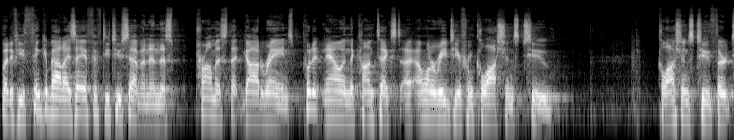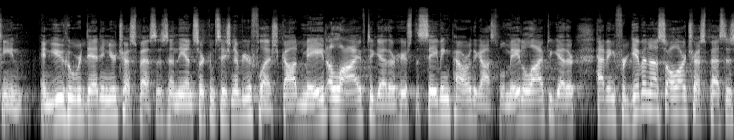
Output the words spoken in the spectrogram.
But if you think about Isaiah 52 7 and this promise that God reigns, put it now in the context. I, I want to read to you from Colossians 2. Colossians 2:13 and you who were dead in your trespasses and the uncircumcision of your flesh God made alive together here's the saving power of the gospel made alive together having forgiven us all our trespasses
